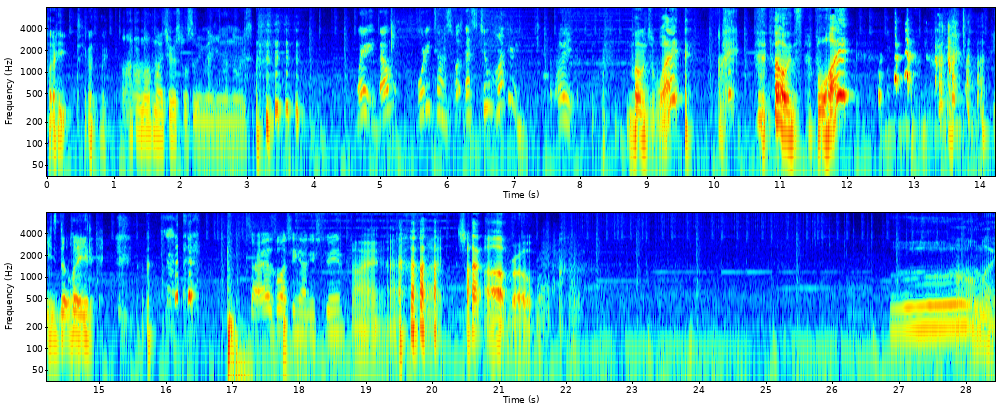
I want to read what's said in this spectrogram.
what are you doing? I don't know if my chair is supposed to be making that noise. Wait, that 40 times. fu- That's 200. Wait. Bones, what? Bones, what? He's delayed. Sorry, I was watching on your stream. Alright. Right. Shut up, bro. Ooh, oh my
